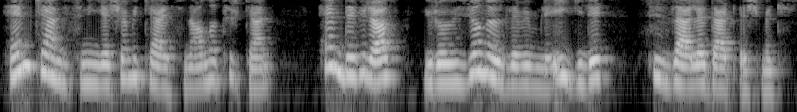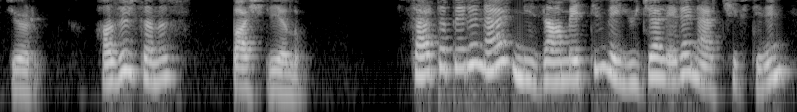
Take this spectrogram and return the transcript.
hem kendisinin yaşam hikayesini anlatırken hem de biraz Eurovizyon özlemimle ilgili sizlerle dertleşmek istiyorum. Hazırsanız başlayalım. Sertap Erener, Nizamettin ve Yücel Erener çiftinin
